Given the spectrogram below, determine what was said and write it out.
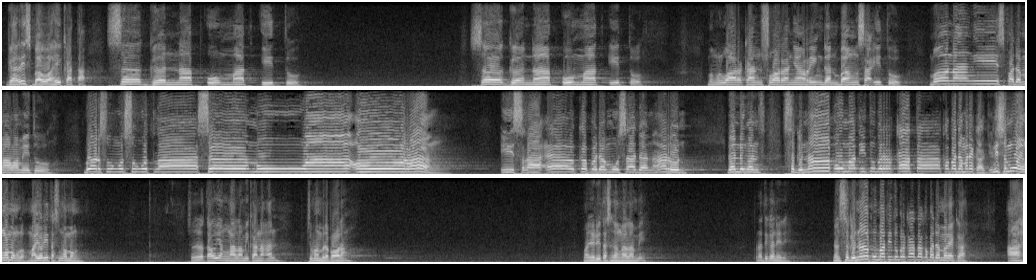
garis bawahi kata segenap umat itu segenap umat itu mengeluarkan suara nyaring dan bangsa itu menangis pada malam itu. Bersungut-sungutlah semua orang. Israel kepada Musa dan Harun. Dan dengan segenap umat itu berkata kepada mereka. Ini semua yang ngomong loh mayoritas ngomong. Saudara tahu yang mengalami kanaan? Cuma berapa orang? Mayoritas nggak ngalami. Perhatikan ini. Dan segenap umat itu berkata kepada mereka, Ah,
